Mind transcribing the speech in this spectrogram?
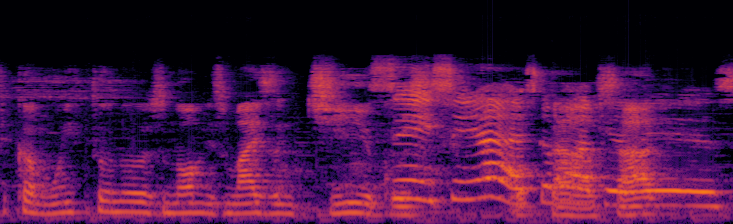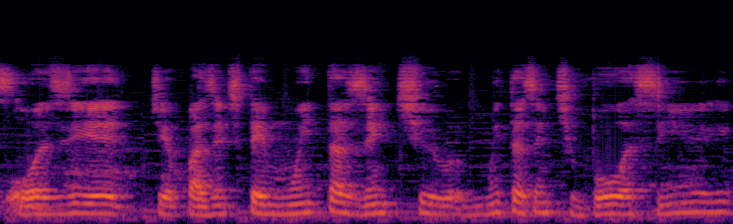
fica muito nos nomes mais antigos. Sim, sim, é, isso que eu falo. Hoje, tipo, a gente tem muita gente, muita gente boa assim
